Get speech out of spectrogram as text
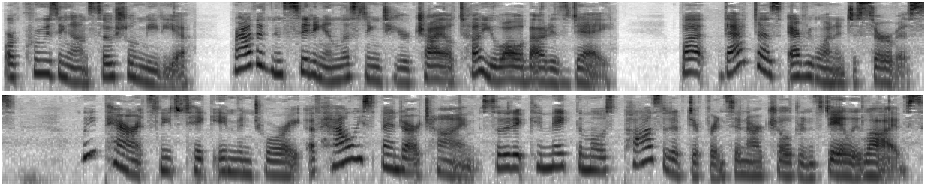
or cruising on social media, rather than sitting and listening to your child tell you all about his day. But that does everyone a disservice. We parents need to take inventory of how we spend our time so that it can make the most positive difference in our children's daily lives.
